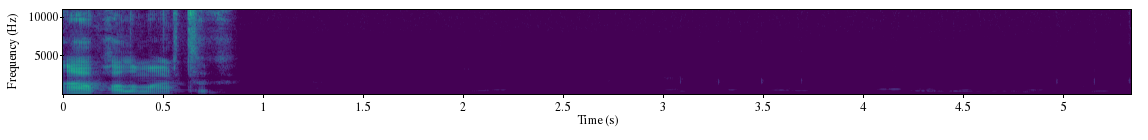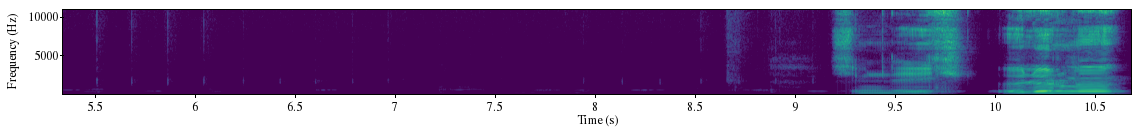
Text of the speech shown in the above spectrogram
Ne yapalım artık? Şimdilik ölür mü?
